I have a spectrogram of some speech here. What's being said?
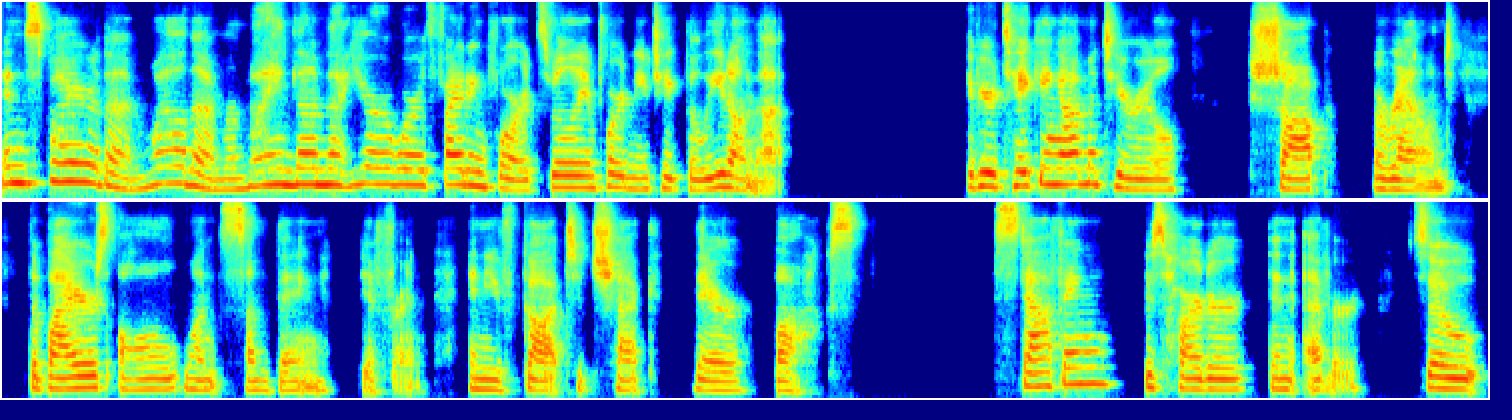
Inspire them, wow them, remind them that you're worth fighting for. It's really important you take the lead on that. If you're taking out material, shop around. The buyers all want something different, and you've got to check their box. Staffing is harder than ever. So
